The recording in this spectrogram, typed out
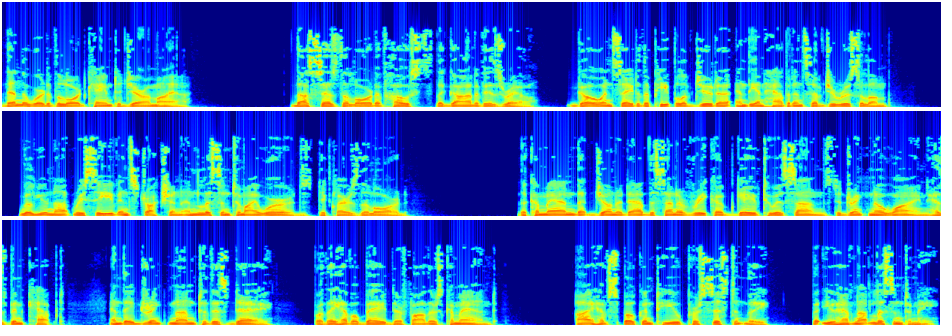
Then the word of the Lord came to Jeremiah. Thus says the Lord of hosts, the God of Israel, Go and say to the people of Judah and the inhabitants of Jerusalem, Will you not receive instruction and listen to my words, declares the Lord. The command that Jonadab the son of Rechab gave to his sons to drink no wine has been kept, and they drink none to this day, for they have obeyed their father's command. I have spoken to you persistently, but you have not listened to me.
